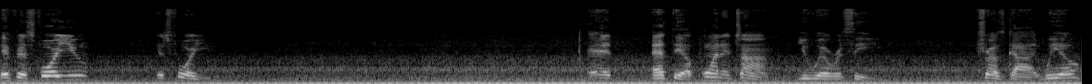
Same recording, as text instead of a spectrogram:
If it's for you, it's for you. At, at the appointed time, you will receive. Trust God will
